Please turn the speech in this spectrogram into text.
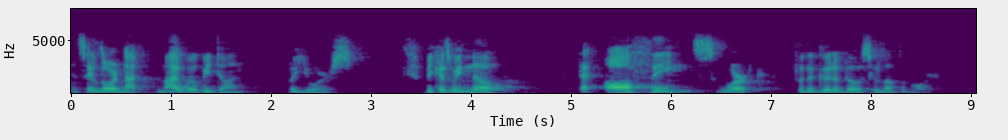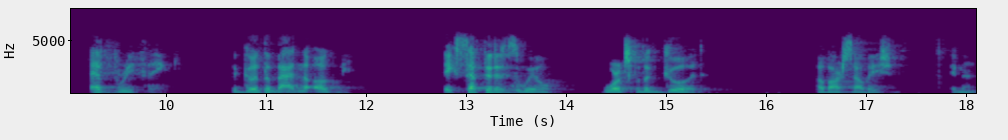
and say, Lord, not my will be done, but yours. Because we know that all things work for the good of those who love the Lord. Everything, the good, the bad, and the ugly, accepted at His will, works for the good of our salvation. Amen.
